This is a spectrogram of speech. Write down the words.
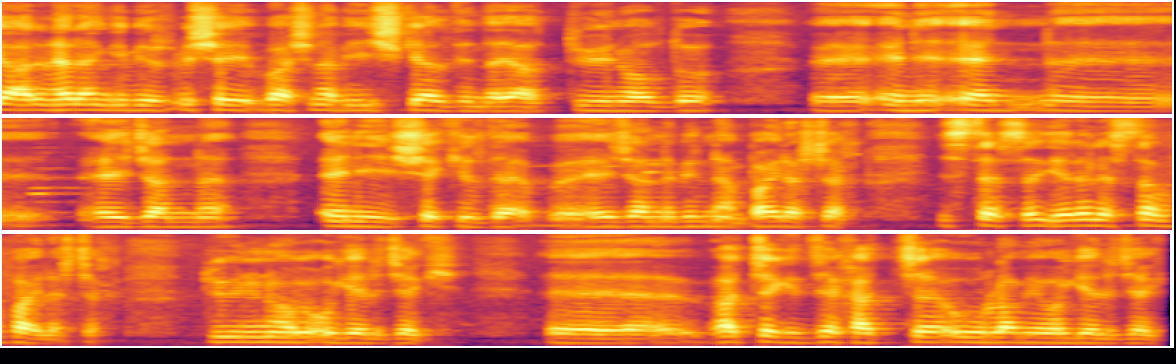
Yarın herhangi bir şey başına bir iş geldiğinde ya düğün oldu en en heyecanlı en iyi şekilde heyecanlı birinden paylaşacak. İsterse yerel esnafı paylaşacak. Düğününe o, o gelecek. E, hacca gidecek, hacca uğurlamaya o gelecek.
